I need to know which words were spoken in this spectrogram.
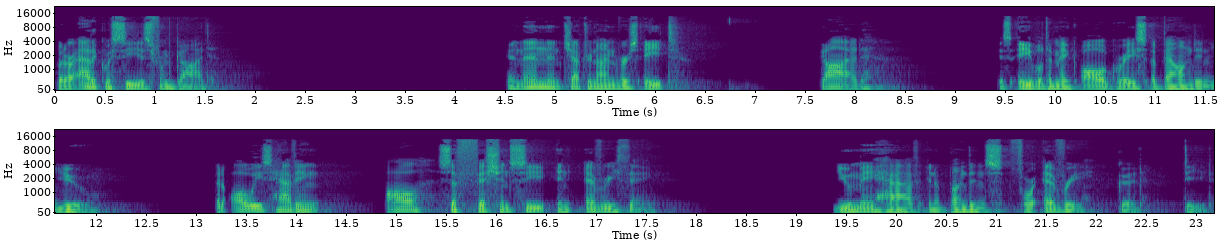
but our adequacy is from God. And then in chapter 9 verse 8 God is able to make all grace abound in you that always having all sufficiency in everything, you may have an abundance for every good deed.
